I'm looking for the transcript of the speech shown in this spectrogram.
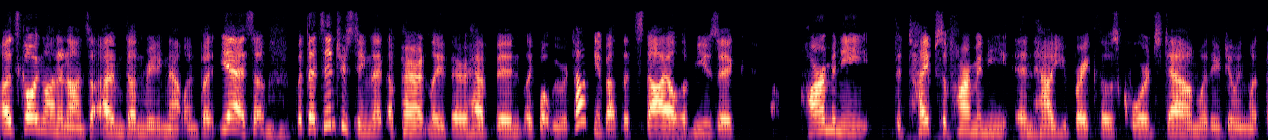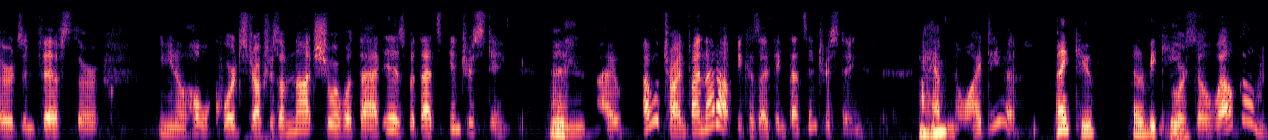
Oh, it's going on and on. So I'm done reading that one. But yeah, so, but that's interesting that apparently there have been, like what we were talking about, that style of music, harmony, the types of harmony and how you break those chords down, whether you're doing what thirds and fifths or, you know, whole chord structures. I'm not sure what that is, but that's interesting. And I, I will try and find that out because I think that's interesting. I have no idea. Thank you. That'd be keen. You're so welcome.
